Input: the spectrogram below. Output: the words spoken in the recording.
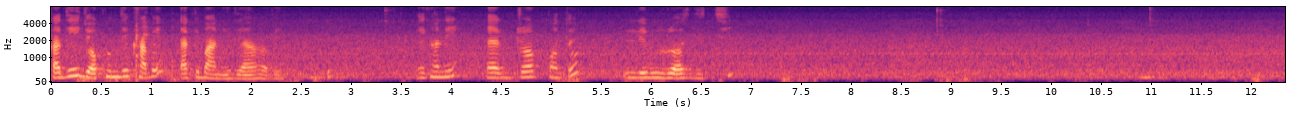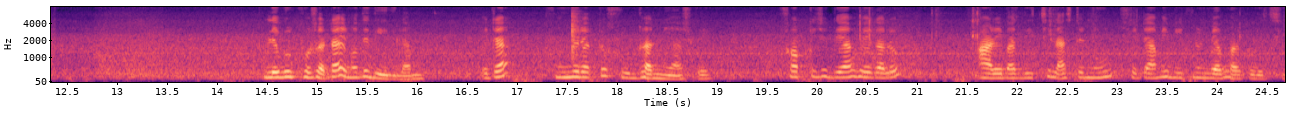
কাজেই যখন যে খাবে তাকে বানিয়ে দেওয়া হবে। এখানে এক ড্রপ মতো লেবুর রস দিচ্ছি। লেবুর খোসাটা এর মধ্যে দিয়ে দিলাম। এটা সুন্দর একটা সুঘ্রাণ নিয়ে আসবে। সব কিছু দেওয়া হয়ে গেল। আর এবার দিচ্ছি লাস্টে নুন, সেটা আমি বিট নুন ব্যবহার করেছি।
